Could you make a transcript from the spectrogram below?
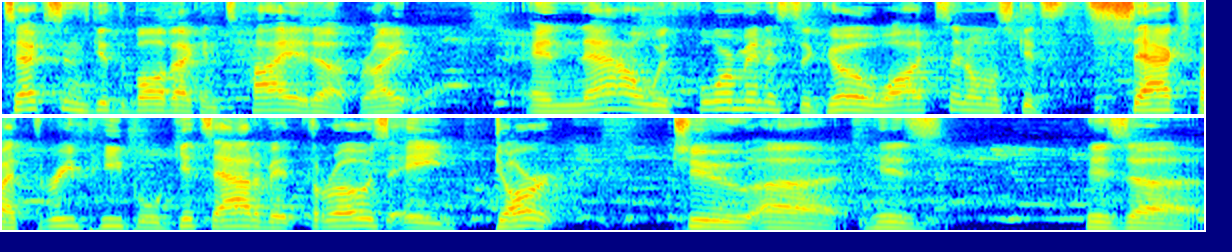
Texans get the ball back and tie it up, right? And now, with four minutes to go, Watson almost gets sacked by three people, gets out of it, throws a dart to uh, his his uh,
